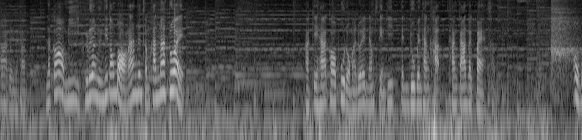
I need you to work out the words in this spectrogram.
มากเลยนะครับ แล้วก็มีอีกเรื่องหนึ่งที่ต้องบอกนะ เรื่องสำคัญมากด้วยอาเกฮะก็พูดออกมาด้วยน้ำเสียงที่เป็นดูเป็นทางขัดทางการแปลกๆครับ โอ้โห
